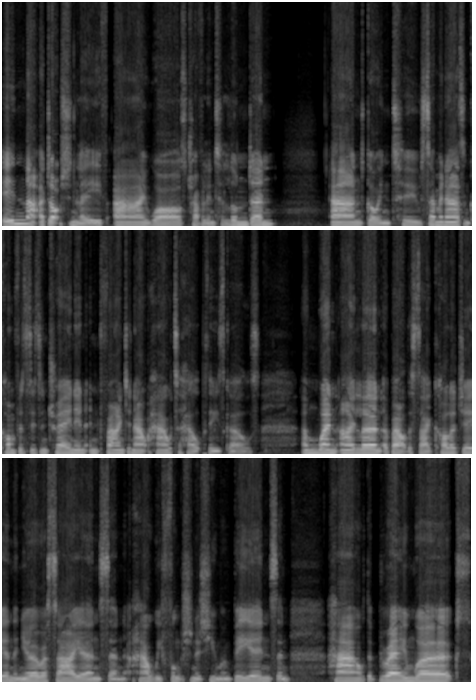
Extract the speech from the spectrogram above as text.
in that adoption leave, I was travelling to London and going to seminars and conferences and training and finding out how to help these girls. And when I learned about the psychology and the neuroscience and how we function as human beings and how the brain works,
